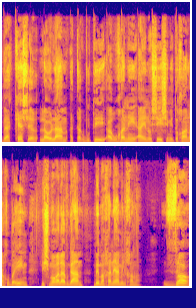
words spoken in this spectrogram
והקשר לעולם התרבותי, הרוחני, האנושי, שמתוכו אנחנו באים, לשמור עליו גם במחנה המלחמה. זו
